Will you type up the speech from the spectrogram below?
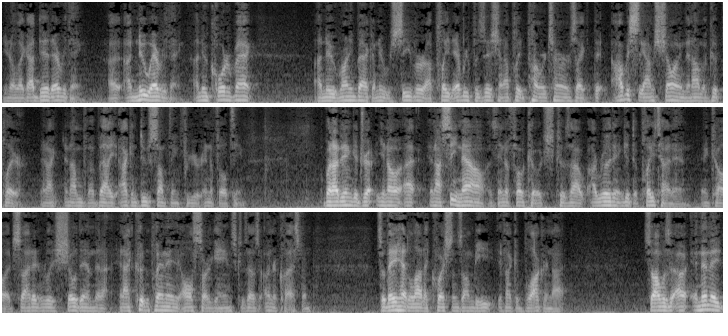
You know, like I did everything. I, I knew everything. I knew quarterback. I knew running back, I knew receiver. I played every position. I played punt returners. Like the, obviously, I'm showing that I'm a good player and I and I'm a value. I can do something for your NFL team. but I didn't get drafted. You know, I, and I see now as an NFL coach because I, I really didn't get to play tight end in college, so I didn't really show them that. I, and I couldn't play in any All Star games because I was an underclassman. So they had a lot of questions on me if I could block or not. So I was, uh, and then they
